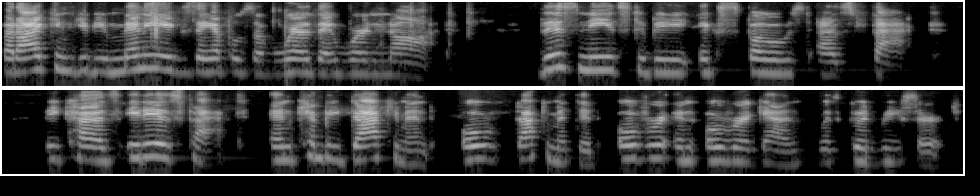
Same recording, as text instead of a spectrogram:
but I can give you many examples of where they were not. This needs to be exposed as fact because it is fact and can be document, documented over and over again with good research.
